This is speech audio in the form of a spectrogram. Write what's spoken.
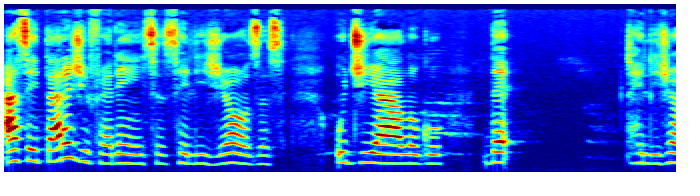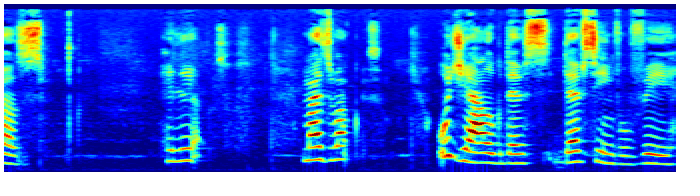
Aceitar as diferenças religiosas, o diálogo de religiosos, religiosos. Mais uma coisa. O diálogo deve, deve se envolver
